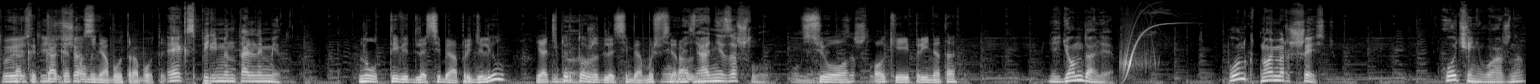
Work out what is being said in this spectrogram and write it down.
То как, как это у меня будет работать. Экспериментальным методом. Ну, ты ведь для себя определил, я теперь да. тоже для себя, мы же все у разные. Меня не зашло. У все, не зашло. окей, принято. Идем далее. Пункт номер 6. Очень важно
